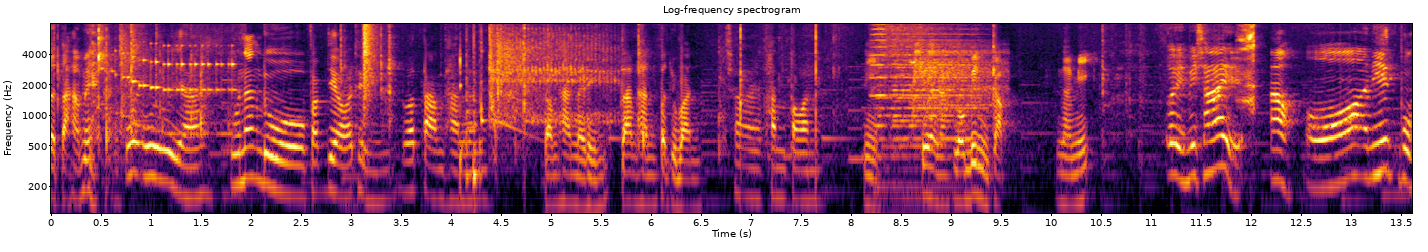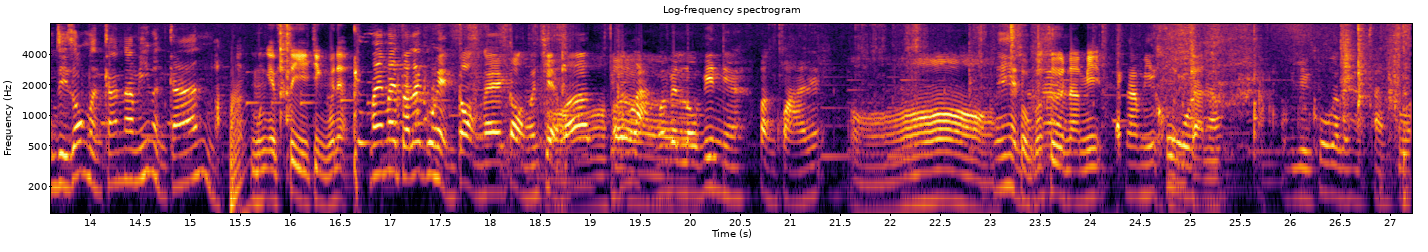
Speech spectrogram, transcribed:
จะตามไม่อุ้ยอุ้ยอย่ากูนั่งดูแป๊บเดียวก็ถึงว่าตามทันแล้วนะตามทันหมายถึงตามทันปัจจุบัน ใช่พันตอน นี่ชื่ออะไรนะโรบินกับนามิ เอ้ยไม่ใช่อ้าวอ๋ออันนี้ผมสีส้มเหมือนกันนามิเหมือนกัน มึง FC จริงปะเนี่ย ไม่ไม่ตอนแรกกูเห็นกล่องไงกล่องมันเขียนว่าอ๋อ ข้างหลังมันเป็นโรบินเนี่ยฝั่งขวาเนี่ย อ๋อนี่เห็น สรุปก็คือนามิ นามิคู่เหมือนกันนะครับเอาไปยืนคู่กันเลยครับสามตัว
